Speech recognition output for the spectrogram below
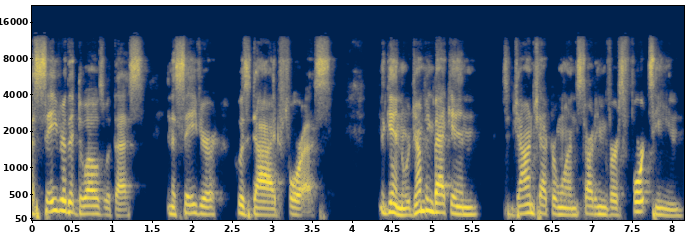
a Savior that dwells with us and a Savior who has died for us. Again, we're jumping back in to John chapter 1, starting in verse 14. And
